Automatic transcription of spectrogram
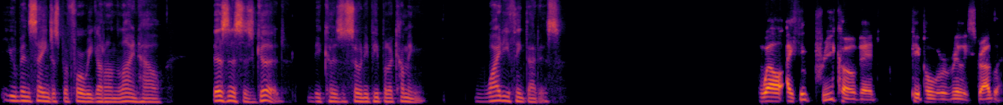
You've been saying just before we got on the line how business is good because so many people are coming. Why do you think that is? Well, I think pre COVID, people were really struggling.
